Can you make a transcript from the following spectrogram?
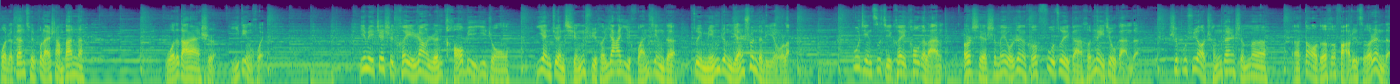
或者干脆不来上班呢？我的答案是一定会，因为这是可以让人逃避一种厌倦情绪和压抑环境的最名正言顺的理由了。不仅自己可以偷个懒。而且是没有任何负罪感和内疚感的，是不需要承担什么呃道德和法律责任的。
